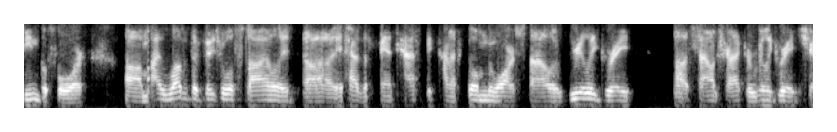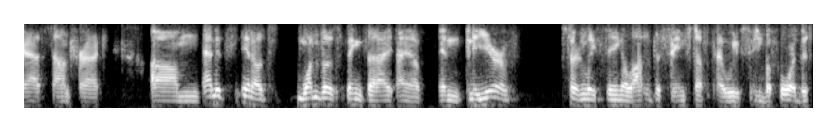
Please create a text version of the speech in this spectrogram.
seen before. Um, I love the visual style. It uh, it has a fantastic kind of film noir style, a really great uh, soundtrack, a really great jazz soundtrack, um, and it's you know it's one of those things that I, I uh, in, in a year of certainly seeing a lot of the same stuff that we've seen before. This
